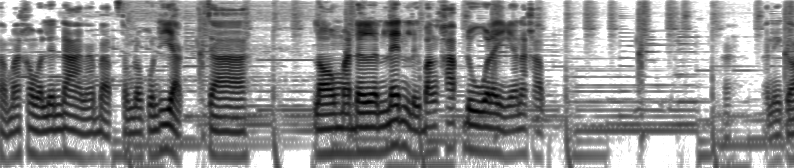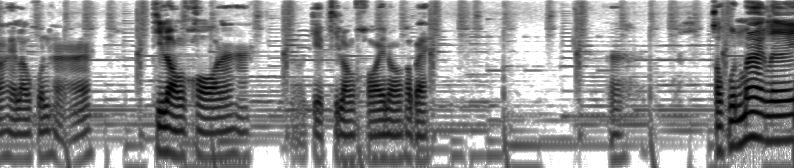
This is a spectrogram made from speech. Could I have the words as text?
สามารถเข้ามาเล่นได้นะแบบสำหรับคนที่อยากจะ ลองมาเดินเล่นหรือบังคับดูอะไรอย่างเงี้ยนะครับ อันนี้ก็ให้เราค้นหาที่รองคอนะฮะเราเก็บที่รองคอยน้องเข้าไปอขอบคุณมากเลย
